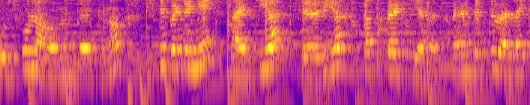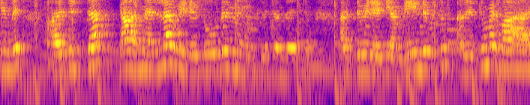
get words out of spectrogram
യൂസ്ഫുൾ ആവുമെന്ന് വിചാരിക്കുന്നു. ഇഷ്ടപ്പെട്ടെങ്കിൽ ലൈക്ക് ചെയ്യുക ഷെയർ ചെയ്യുക സബ്സ്ക്രൈബ് ചെയ്യുക. സബ്സ്ക്രൈബ് ചെയ്തിട്ട് വെള്ളയ്ക്കുണ്ട് അതിട്ട ഞാൻ എല്ലാ വീഡിയോസും ഉടനെ നിങ്ങൾക്ക് കിട്ടുന്നതായിരിക്കും. അടുത്ത വീഡിയോ ആയിട്ട് ഞാൻ വീണ്ടും എത്തും. അതായിരിക്കും ബൈ ബൈ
